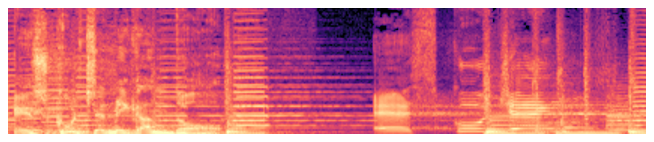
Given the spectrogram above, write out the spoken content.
Escuchen mi canto. Escuchen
